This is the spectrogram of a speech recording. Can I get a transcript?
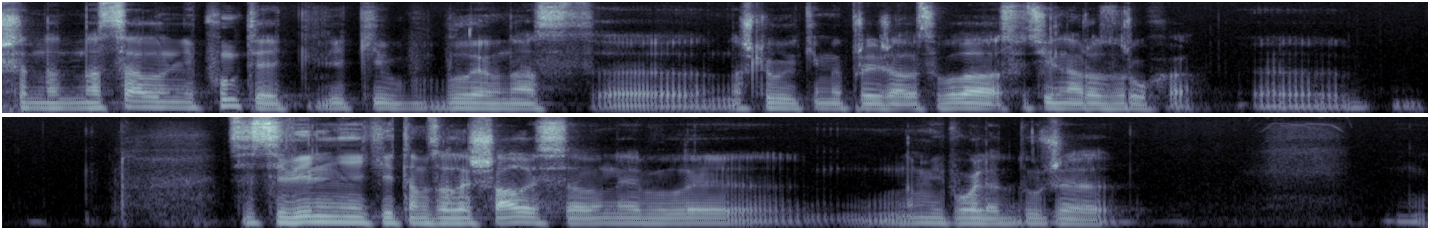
Перше населені пункти, які- були у нас е, на шлюбі, які ми приїжджали, це була суцільна розруха. Е, Ці цивільні, які там залишалися, вони були, на мій погляд, дуже ну,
